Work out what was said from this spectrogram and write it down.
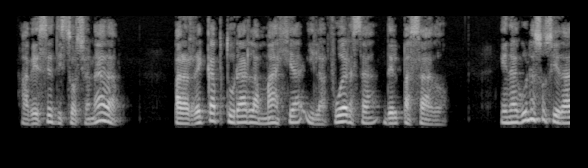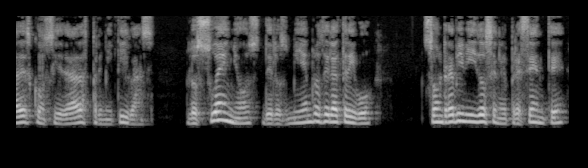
a veces distorsionada, para recapturar la magia y la fuerza del pasado. En algunas sociedades consideradas primitivas, los sueños de los miembros de la tribu son revividos en el presente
